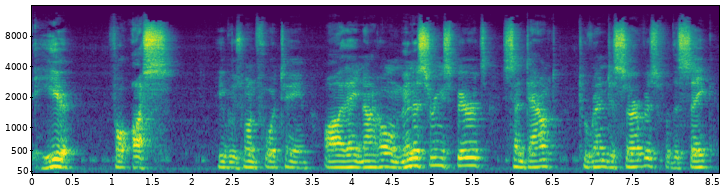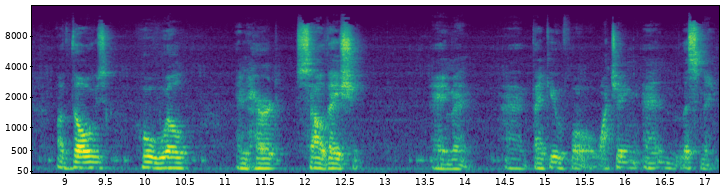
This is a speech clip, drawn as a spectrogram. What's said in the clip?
here for us. Hebrews 1.14, Are they not all ministering spirits sent out to render service for the sake of those who will inherit salvation? Amen. And thank you for watching and listening.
